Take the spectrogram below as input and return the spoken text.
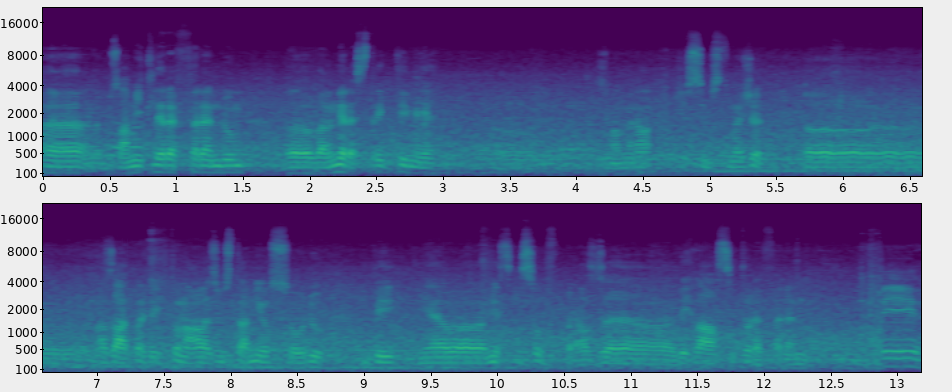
e, nebo zamítli referendum, e, velmi restriktivně. To znamená, že si myslíme, že na základě těchto nálezů stavního soudu by měl Městský soud v Praze vyhlásit to referendum. My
